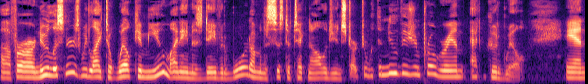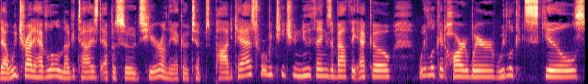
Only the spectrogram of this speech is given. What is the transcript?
Uh, for our new listeners, we'd like to welcome you. My name is David Ward. I'm an assistive technology instructor with the New Vision program at Goodwill. And uh, we try to have little nuggetized episodes here on the Echo Tips podcast where we teach you new things about the Echo. We look at hardware, we look at skills,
